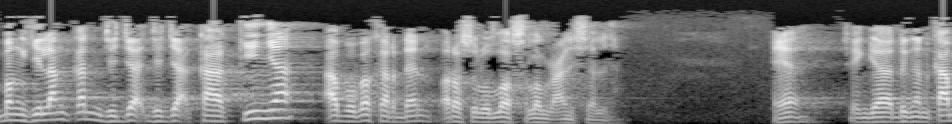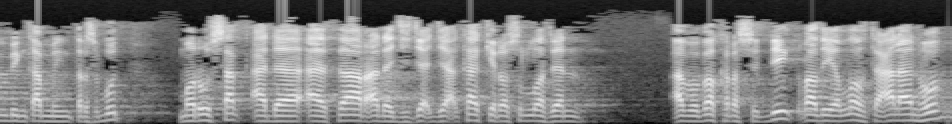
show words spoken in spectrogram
menghilangkan jejak-jejak kakinya Abu Bakar dan Rasulullah sallallahu alaihi wasallam. Ya, sehingga dengan kambing-kambing tersebut merusak ada athar, ada jejak-jejak kaki Rasulullah dan Abu Bakar Siddiq radhiyallahu taala anhum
